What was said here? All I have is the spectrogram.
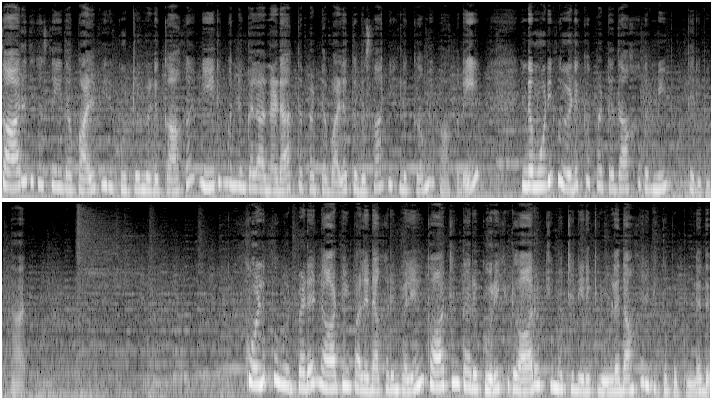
சாரதிக செய்த பல்வேறு குற்றங்களுக்காக நீதிமன்றங்களால் நடாத்தப்பட்ட வழக்கு விசாரணைகளுக்கு அமைவாகவே இந்த முடிவு எடுக்கப்பட்டதாக அவர் மீண்டும் தெரிவித்தார். கொழும்பு உட்பட நாட்டின் பல நகரங்களில் காற்றின் தர குறையீடு ஆரோக்கியமற்ற நிலையில் உள்ளதாக அறிவிக்கப்பட்டுள்ளது.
